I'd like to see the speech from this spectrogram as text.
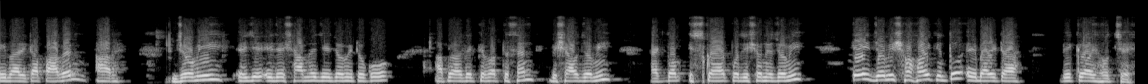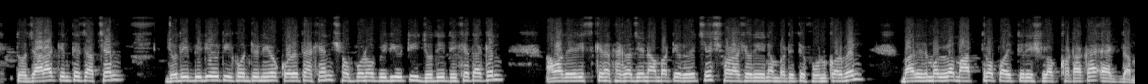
এই বাড়িটা পাবেন। আর জমি, এই যে এই যে সামনে যে জমিটুকু আপনারা দেখতে পাচ্ছেন, বিশাল জমি, একদম স্কোয়ার পজিশনের জমি। এই জমি সহই কিন্তু এই বাড়িটা বিক্রয় হচ্ছে। তো যারা কিনতে চাচ্ছেন, যদি ভিডিওটি কন্টিনিউ করে থাকেন, সম্পূর্ণ ভিডিওটি যদি দেখে থাকেন, আমাদের স্ক্রিনে থাকা যে নাম্বারটি রয়েছে, সরাসরি এই নাম্বারটিতে ফোন করবেন। বাড়ির মূল্য মাত্র পঁয়ত্রিশ লক্ষ টাকা একদম।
